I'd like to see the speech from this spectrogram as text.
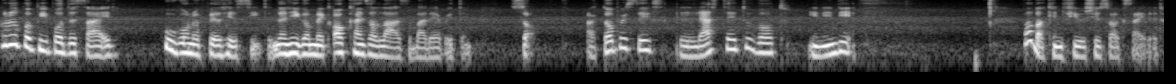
group of people decide who gonna fill his seat, and then he gonna make all kinds of laws about everything. So October 6th, last day to vote in India. Baba confused, she's so excited.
